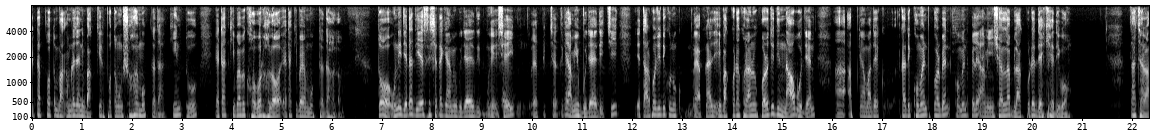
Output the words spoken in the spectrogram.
এটা প্রথম আমরা জানি বাক্যের প্রথম অংশ হয় মুক্তাদা। কিন্তু এটা কীভাবে খবর হলো? এটা কীভাবে মুক্তাদা হলো? তো উনি যেটা দিয়েছে সেটাকে আমি বুঝাই সেই পিকচার থেকে আমি বুঝাই দিচ্ছি। তারপর যদি কোনো, আপনার এই বাক্যটা খোলানোর পরও যদি নাও বোঝেন আপনি আমাদের একাধিক কমেন্ট করবেন। কমেন্ট পেলে আমি ইনশাল্লাহ ব্ল্যাকবোর্ডে দেখিয়ে দিব। তাছাড়া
